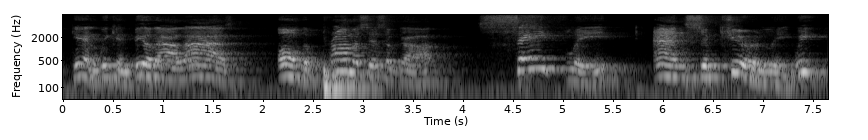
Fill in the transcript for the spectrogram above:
Again, we can build our lives on the promises of God safely and securely. We,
